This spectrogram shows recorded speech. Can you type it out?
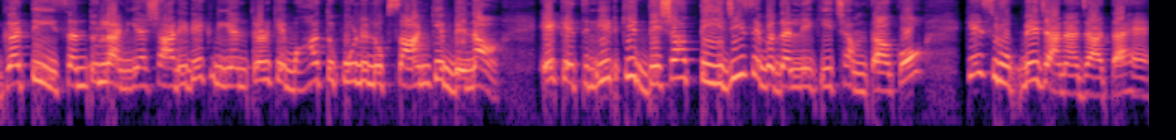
गति, संतुलन या शारीरिक नियंत्रण के महत्वपूर्ण नुकसान के बिना एक एथलीट की दिशा तेज़ी से बदलने की क्षमता को किस रूप में जाना जाता है?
